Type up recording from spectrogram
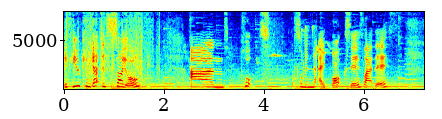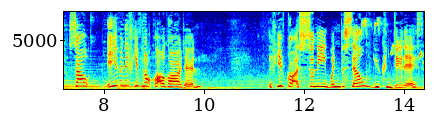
if you can get this soil and put some in the egg boxes like this. So, even if you've not got a garden, if you've got a sunny windowsill you can do this.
